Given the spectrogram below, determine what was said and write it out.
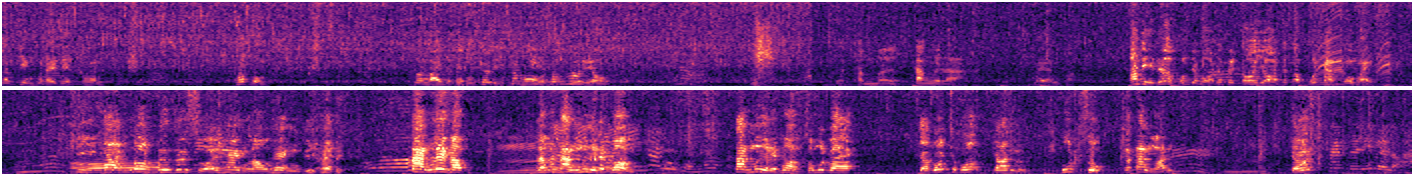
น้ำจิ้มผู้ใดเด็ดกว่ากันครับผมส่วนหลายจะเป็นเชอรี่สีทองส้มข้าวเดียวทัมเมอร์ตั้งเวลา แมนครับอันนี้เด้อผมจะบอกว่าเป็นต่อยอดนะครับพุทธนาของใหม่ที่ข้างนอนตื่นสวยๆแห้งเราแห้งเบียร์ตั้งเลยครับอืมแล้วก็ตั้งมือในพร้อม ตั้งมือในพร้อม สมมติว่า จะรถเฉพาะจันทร์พุธศุกร์ก็ตั้งวันอืมจะรถเซตในนี้เลยเหรอคะ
